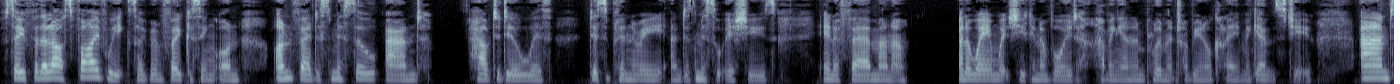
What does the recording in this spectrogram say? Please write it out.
So for the last five weeks, I've been focusing on unfair dismissal and how to deal with disciplinary and dismissal issues in a fair manner and a way in which you can avoid having an employment tribunal claim against you. And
